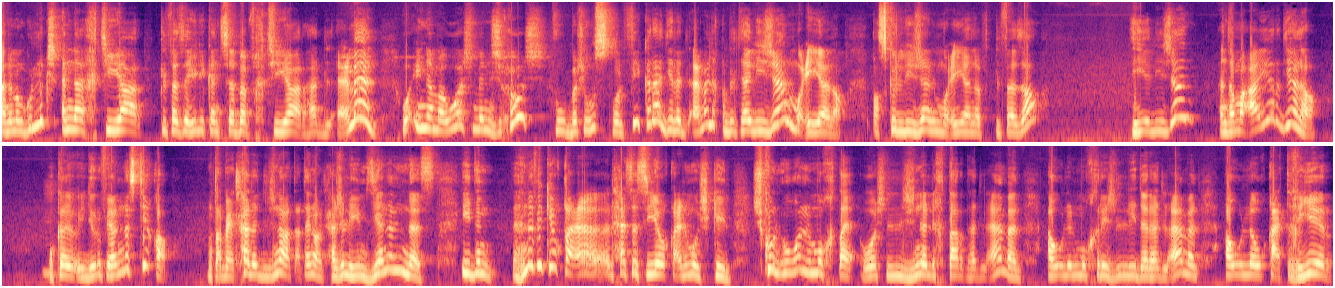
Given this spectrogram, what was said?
أنا ما نقولكش أن اختيار التلفازة هي اللي كانت سبب في اختيار هذه الأعمال وإنما واش ما نجحوش باش يوصلوا الفكرة ديال هذه الأعمال اللي قبلتها لجان معينة. parce que اللجان المعينة في التلفازة هي لجان عندها معايير ديالها. وكيديروا فيها الناس ثقة. بطبيعة الحال هذه اللجنه تعطينا واحد الحاجة اللي هي مزيانة للناس. اذا هنا فين كيوقع الحساسية وقع المشكل؟ شكون هو المخطئ؟ واش اللجنه اللي اختارت هذا العمل؟ أو المخرج اللي دار هذا العمل؟ أو لا وقع تغيير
